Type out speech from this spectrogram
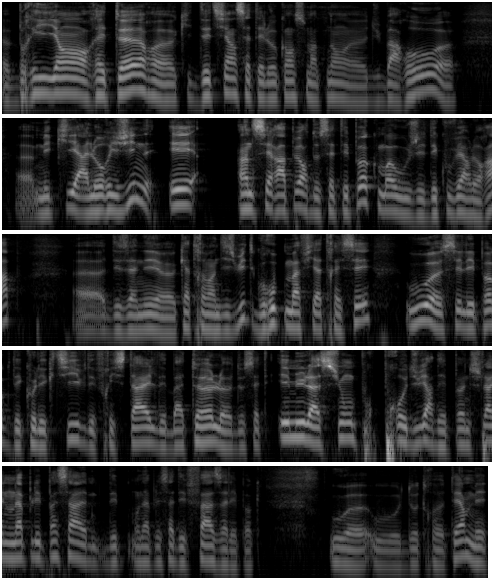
brillant rhéteur, qui détient cette éloquence maintenant du barreau mais qui à l'origine est un de ces rappeurs de cette époque, moi où j'ai découvert le rap, euh, des années 98, euh, groupe Mafia Tressé, où c'est l'époque des collectifs, des freestyles, des battles, de cette émulation pour produire des punchlines. On appelait, pas ça des, on appelait ça des phases à l'époque, ou, ou d'autres termes, mais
